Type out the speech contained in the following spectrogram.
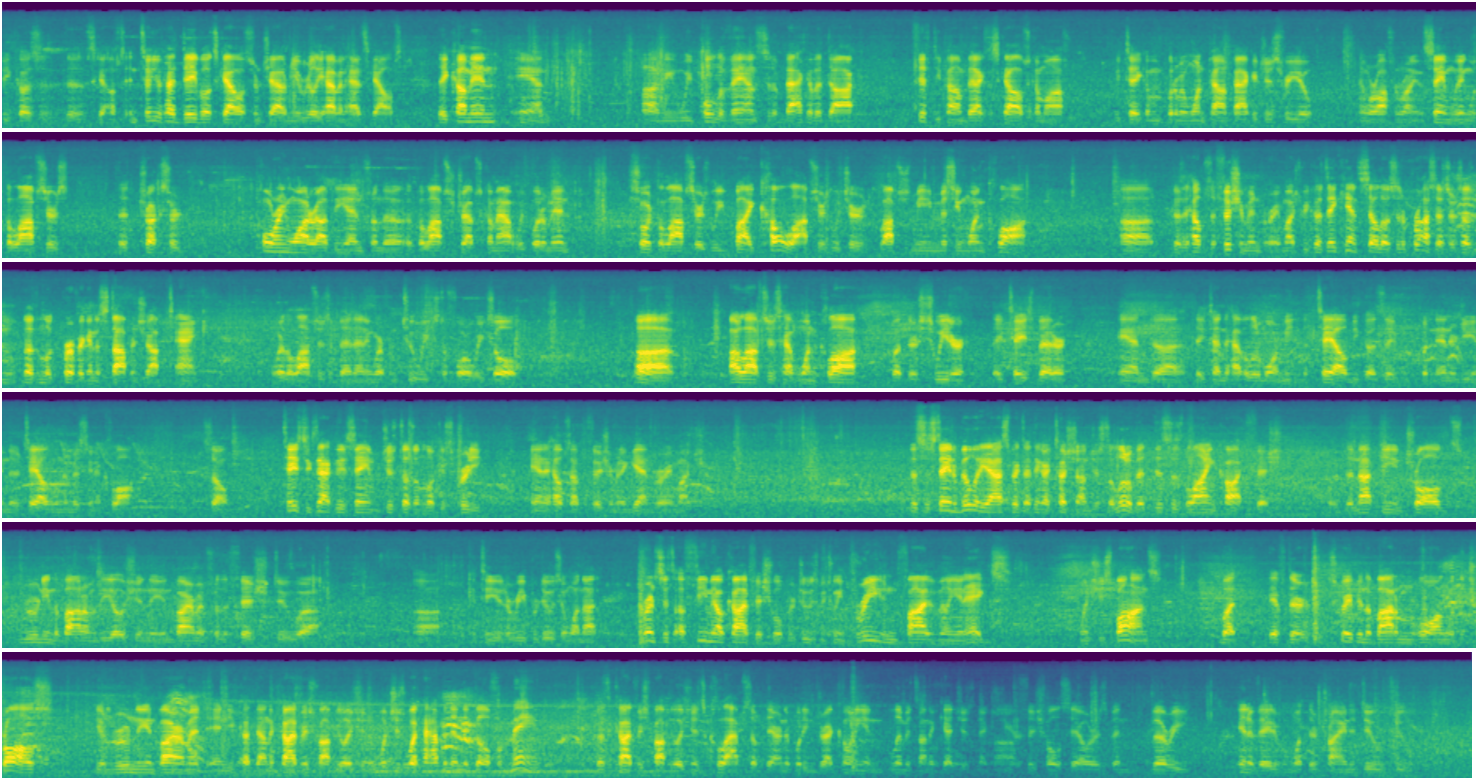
because the scallops, until you've had day boat scallops from Chatham, you really haven't had scallops. They come in and, I mean, we pull the vans to the back of the dock, 50 pound bags of scallops come off. We take them and put them in one pound packages for you, and we're off and running. The same thing with the lobsters. The trucks are pouring water out the end from the, the lobster traps come out, we put them in, sort the lobsters. We buy cull lobsters, which are lobsters meaning missing one claw uh, because it helps the fishermen very much because they can't sell those to the processors. It doesn't, doesn't look perfect in a stop and shop tank where the lobsters have been anywhere from two weeks to four weeks old. Uh, our lobsters have one claw, but they're sweeter, they taste better, and uh, they tend to have a little more meat in the tail because they put an energy in their tail when they're missing a claw. So, tastes exactly the same, just doesn't look as pretty, and it helps out the fishermen again very much. The sustainability aspect, I think I touched on just a little bit. This is line caught fish. They're not being trawled, ruining the bottom of the ocean, the environment for the fish to uh, uh, continue to reproduce and whatnot. For instance, a female codfish will produce between three and five million eggs when she spawns, but if they're scraping the bottom along with the trawls, you ruin the environment and you cut down the codfish population, which is what happened in the Gulf of Maine, because the codfish population has collapsed up there and they're putting draconian limits on the catches next year. Oh. Fish Wholesaler has been very innovative in what they're trying to do to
